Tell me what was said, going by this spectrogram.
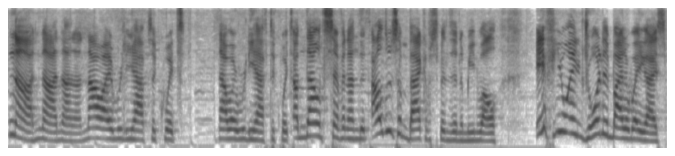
Nah, nah, nah, nah. Now I really have to quit. Now I really have to quit. I'm down 700. I'll do some backup spins in the meanwhile. If you enjoyed it, by the way, guys,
